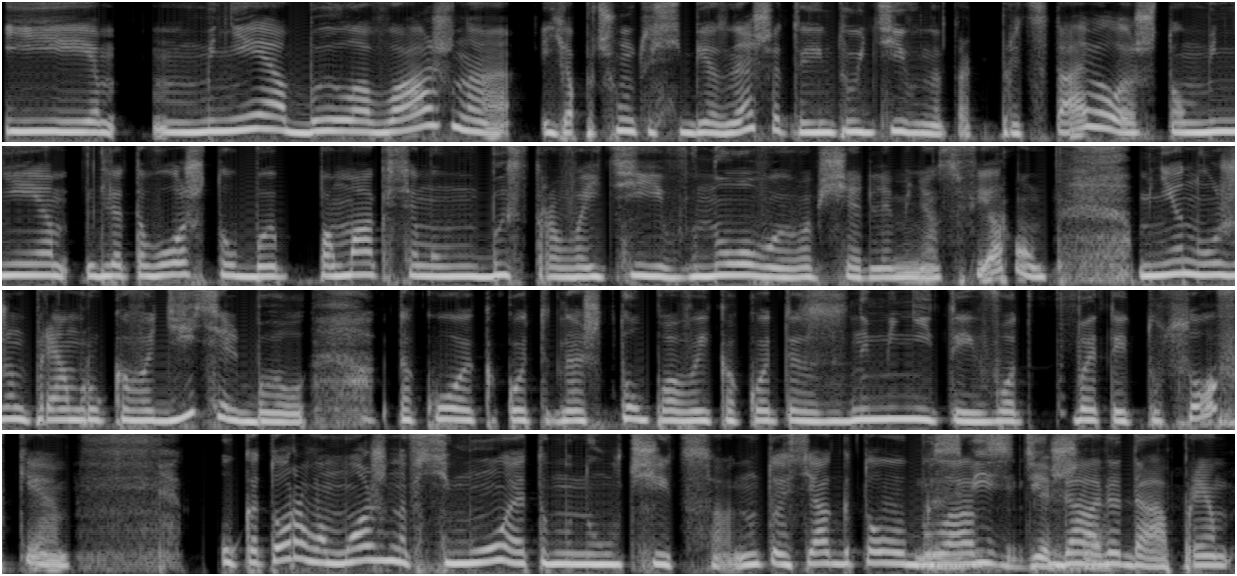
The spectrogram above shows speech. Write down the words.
и мне было важно, я почему-то себе, знаешь, это интуитивно так представила, что мне для того, чтобы по максимуму быстро войти в новую вообще для меня сферу, мне нужен прям руководитель был, такой какой-то, знаешь, топовый, какой-то знаменитый вот в этой тусовке, у которого можно всему этому научиться. Ну, то есть я готова была... К звезде шла. Да, да, да, прям.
